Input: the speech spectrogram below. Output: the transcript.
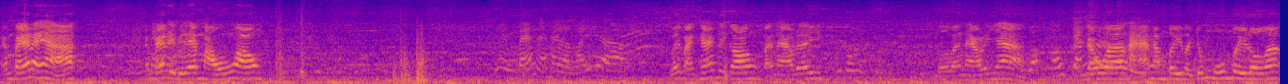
Em bé này hả Em bé này bị đem màu đúng không? Cái em bé này hay là lấy à, Lấy bạn khác đi con Bạn nào đi? Lựa bạn nào đi nha. Hay là uh, thả 5 bi mà trúng 4 bi luôn á.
